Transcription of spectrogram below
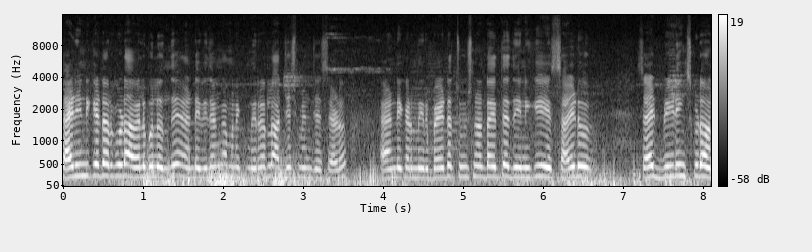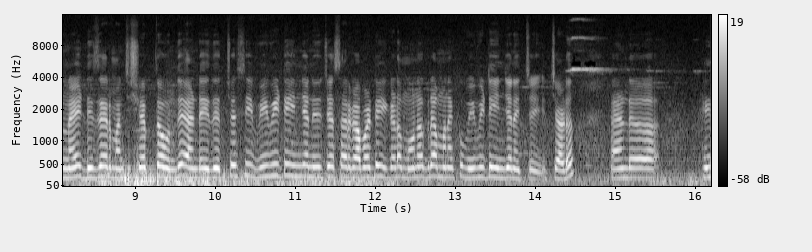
సైడ్ ఇండికేటర్ కూడా అవైలబుల్ ఉంది. అండ్ ఈ విధంగా మనకి మిర్రర్లో అడ్జస్ట్మెంట్ చేశాడు. అండ్ ఇక్కడ మీరు బయట చూసినట్టయితే దీనికి సైడ్ సైడ్ బ్లీడింగ్స్ కూడా ఉన్నాయి. డిజైర్ మంచి షేప్తో ఉంది. అండ్ ఇది వచ్చేసి వీవీటీ ఇంజన్ యూజ్ చేస్తారు కాబట్టి ఇక్కడ మోనోగ్రామ్ మనకు వీవీటీ ఇంజన్ ఇచ్చి ఇచ్చాడు. అండ్ ఈ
